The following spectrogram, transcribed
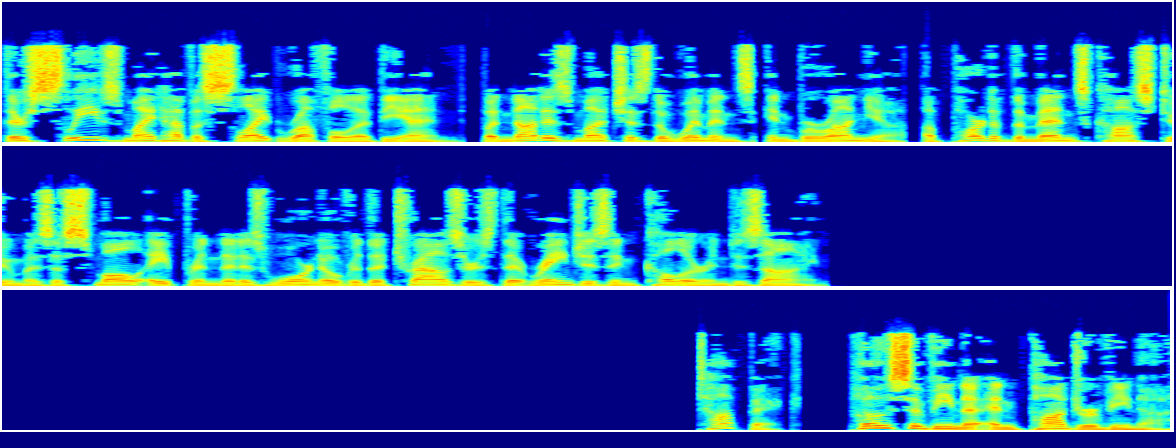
Their sleeves might have a slight ruffle at the end, but not as much as the women's in Baranja, a part of the men's costume is a small apron that is worn over the trousers that ranges in color and design. Posavina and Podravina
